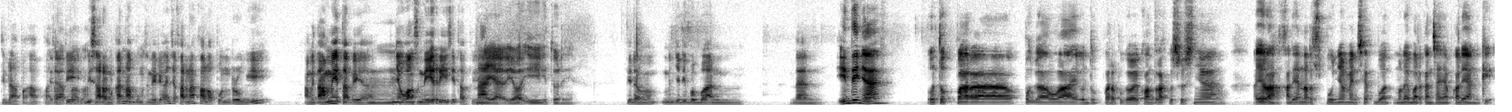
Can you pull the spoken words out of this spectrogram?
tidak apa-apa Tidak tapi apa-apa. disarankan nabung sendiri aja karena kalaupun rugi amit-amit tapi ya Hmm. punya uang sendiri sih tapi Nah, ya yoi itu nih. Tidak menjadi beban Dan intinya untuk para pegawai, untuk para pegawai kontrak khususnya, ayolah kalian harus punya mindset buat melebarkan sayap kalian. Ki-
